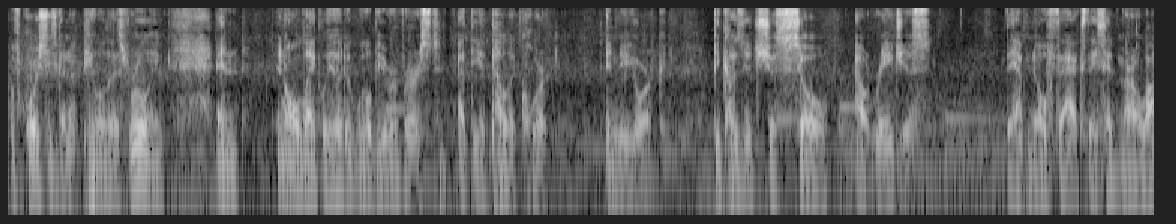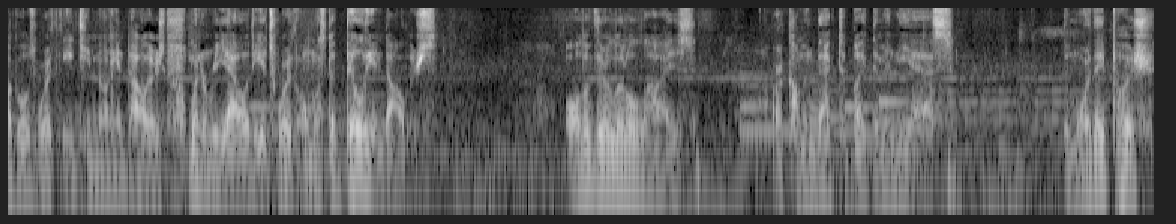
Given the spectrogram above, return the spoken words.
Of course, he's going to appeal this ruling, and in all likelihood, it will be reversed at the appellate court in New York because it's just so outrageous. They have no facts. They said Mar-a-Lago is worth $18 million, when in reality, it's worth almost a billion dollars. All of their little lies are coming back to bite them in the ass. The more they push,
